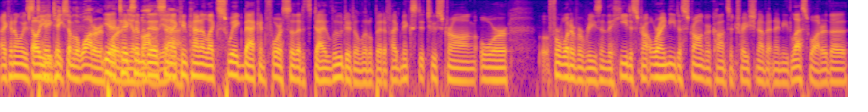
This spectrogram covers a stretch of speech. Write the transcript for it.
I can always Oh, take, you can take some of the water and yeah, pour it in take some of this, bottle. and I can kind of like swig back and forth so that it's diluted a little bit. If I mixed it too strong, or for whatever reason the heat is strong, or I need a stronger concentration of it and I need less water, the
